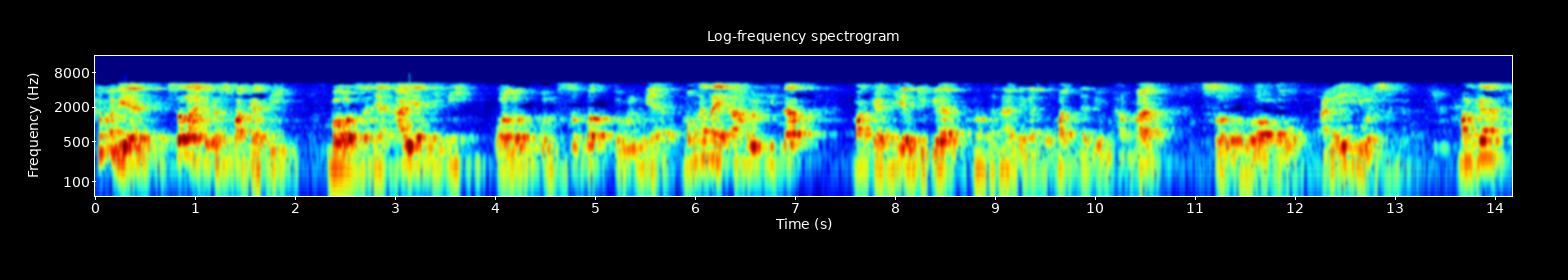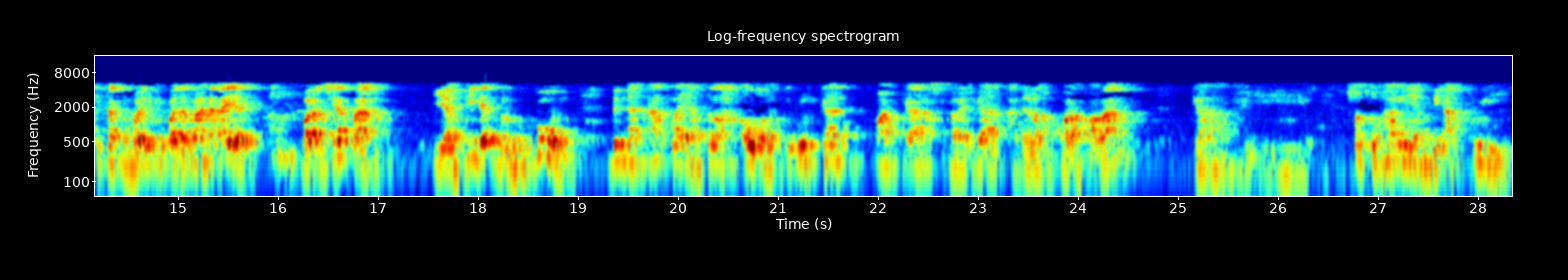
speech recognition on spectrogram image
Kemudian setelah kita sepakati bahwasanya ayat ini walaupun sebab turunnya mengenai ahlul kitab maka dia juga mengenal dengan umat Nabi Muhammad sallallahu alaihi wasallam. Maka kita kembali kepada makna ayat. Barang siapa yang tidak berhukum dengan apa yang telah Allah turunkan, maka mereka adalah orang-orang kafir suatu hal yang diakui,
